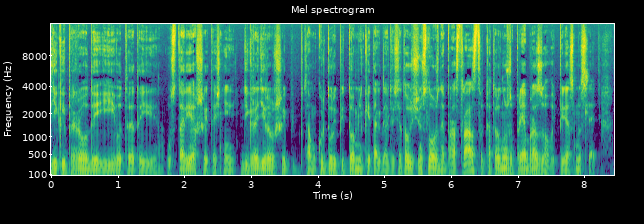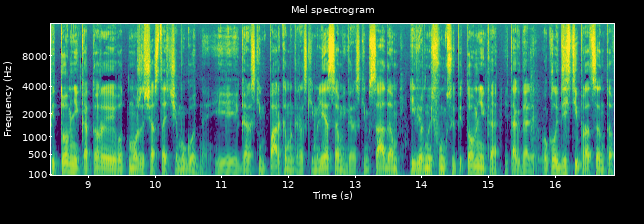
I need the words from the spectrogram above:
дикой природы и вот этой устаревшей, точнее, деградировавшей там, культуры питомника и так далее. То есть это очень сложное пространство, которое нужно преобразовывать, переосмыслять. Питомник, который вот может сейчас стать чем угодно, и городским парком, и городским лесом, и городским садом, и вернуть функцию питомника и так далее. Около 10%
